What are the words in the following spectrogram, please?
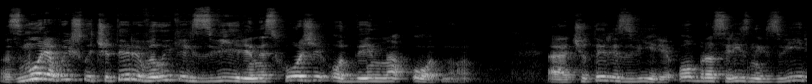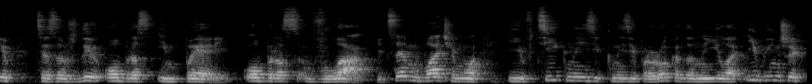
З моря вийшли чотири великих звірі, не схожі один на одного. Е, Чотири звірі. Образ різних звірів це завжди образ імперій, образ влад. І це ми бачимо і в цій книзі, книзі пророка Даниїла, і в інших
